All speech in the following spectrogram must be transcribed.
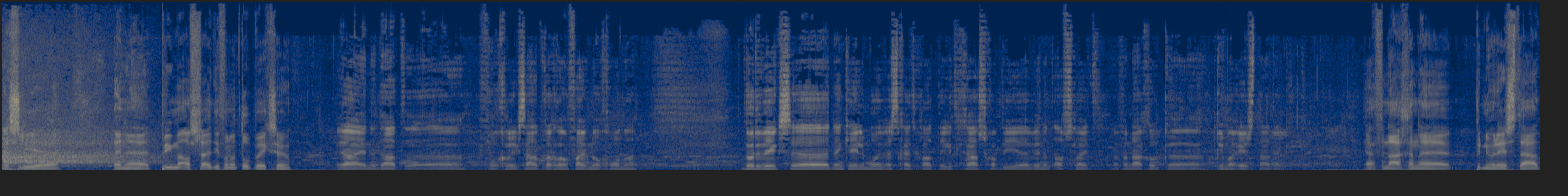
Wesley, uh, een uh, prima afsluiting van de topweek zo. Ja, inderdaad. Uh, vorige week zaterdag dan 5-0 gewonnen. Door de week denk ik een hele mooie wedstrijd gehad tegen het Graafschap die winnend afsluit. En vandaag ook prima resultaat denk ik. Ja, vandaag een prima resultaat.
